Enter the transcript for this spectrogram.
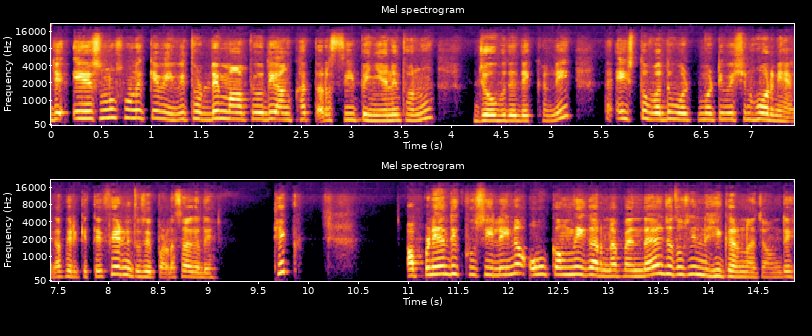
ਜੇ ਇਸ ਨੂੰ ਸੁਣ ਕੇ ਵੀ ਵੀ ਤੁਹਾਡੇ ਮਾਪਿਓ ਦੀ ਅੱਖਾਂ ਤਰਸੀ ਪਈਆਂ ਨੇ ਤੁਹਾਨੂੰ ਜੋਬ ਦੇ ਦੇਖਣ ਲਈ, ਤਾਂ ਇਸ ਤੋਂ ਵੱਧ ਮੋਟੀਵੇਸ਼ਨ ਹੋਰ ਨਹੀਂ ਹੈਗਾ ਫਿਰ ਕਿਤੇ, ਫਿਰ ਨਹੀਂ ਤੁਸੀਂ ਪੜ ਸਕਦੇ। ਠੀਕ? ਆਪਣਿਆਂ ਦੀ ਖੁਸ਼ੀ ਲਈ ਨਾ ਉਹ ਕੰਮ ਵੀ ਕਰਨਾ ਪੈਂਦਾ ਹੈ, ਜੋ ਤੁਸੀਂ ਨਹੀਂ ਕਰਨਾ ਚਾਹੁੰਦੇ।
